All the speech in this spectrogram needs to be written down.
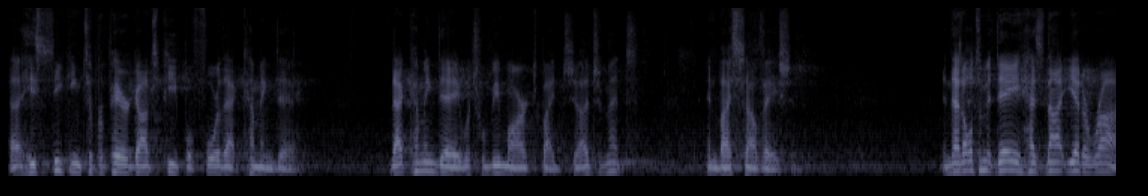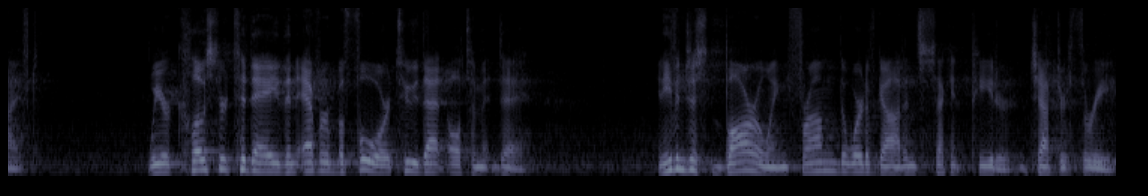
uh, he's seeking to prepare God's people for that coming day. That coming day, which will be marked by judgment and by salvation. And that ultimate day has not yet arrived. We are closer today than ever before to that ultimate day and even just borrowing from the word of god in 2 peter chapter 3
